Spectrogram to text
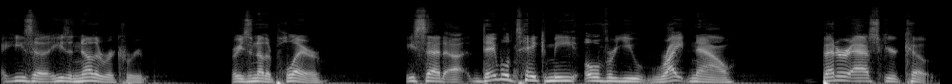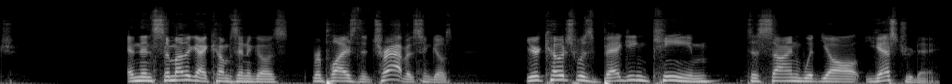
he's a he's another recruit, or he's another player. He said uh, they will take me over you right now. Better ask your coach. And then some other guy comes in and goes replies to Travis and goes, "Your coach was begging Keem to sign with y'all yesterday."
